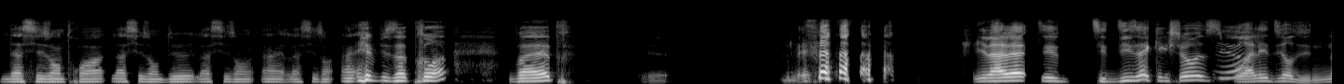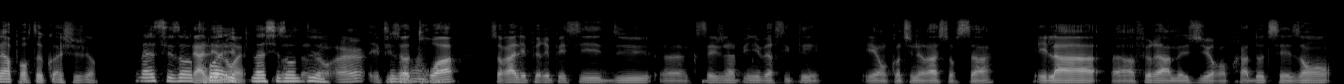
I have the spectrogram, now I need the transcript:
la saison 3, la saison 2, la saison 1, la saison 1, épisode 3 va être. Yeah. Il allait, tu, tu disais quelque chose Yeah. pour aller dire du n'importe quoi, je te jure. La saison T'es allé 3 et loin. la saison 2. saison 1, épisode un. 3 sera les péripéties du euh, Cégep Université. Et on continuera sur ça. Et là, euh, au fur et à mesure, on fera d'autres saisons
